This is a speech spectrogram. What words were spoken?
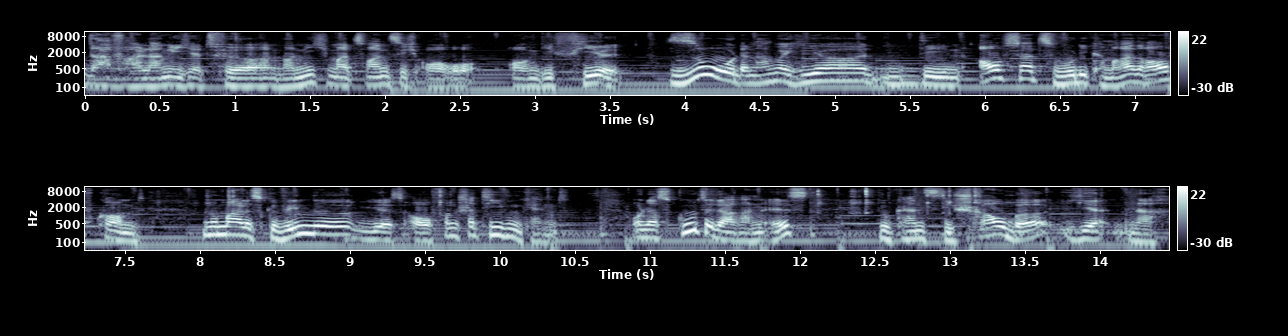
da verlange ich jetzt für noch nicht mal 20 Euro irgendwie viel. So, dann haben wir hier den Aufsatz, wo die Kamera drauf kommt. Normales Gewinde, wie ihr es auch von Stativen kennt. Und das Gute daran ist, du kannst die Schraube hier nach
